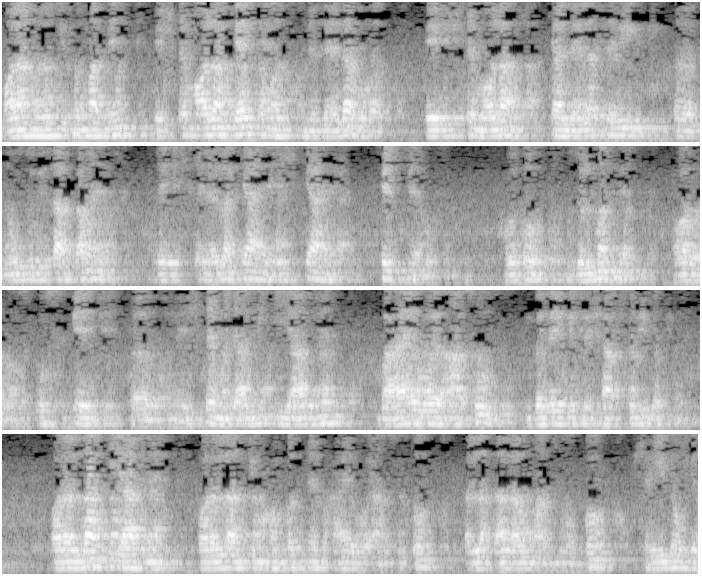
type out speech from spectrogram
مولانا روزی جی فرماتے ہیں عشق مولا کیا کم لیلا بہت یہ عشق مولا، کیا لیلا سے بھی نوز اللہ کم ہے؟ عشق لیلا، کیا ہے؟ عشق کیا ہے؟ فسق ہے وہ تو ظلمت ہے۔ اور اس کے عشق مجازی کی یاد میں بہائے ہوئے آنسو گدے کے پیشاب سے بھی بچے اور اللہ کی یاد میں اور اللہ کی محبت میں بہائے ہوئے آنسو تو اللہ تعالیٰ ان آنسو کو شہیدوں کے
